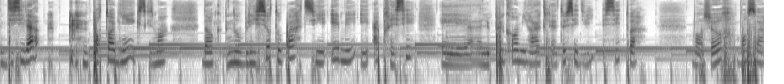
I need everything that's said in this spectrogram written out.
d'ici là, porte-toi bien, excuse-moi. Donc, n'oublie surtout pas, tu es aimé et apprécié. Et euh, le plus grand miracle de cette vie, c'est toi. Bonjour, bonsoir.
